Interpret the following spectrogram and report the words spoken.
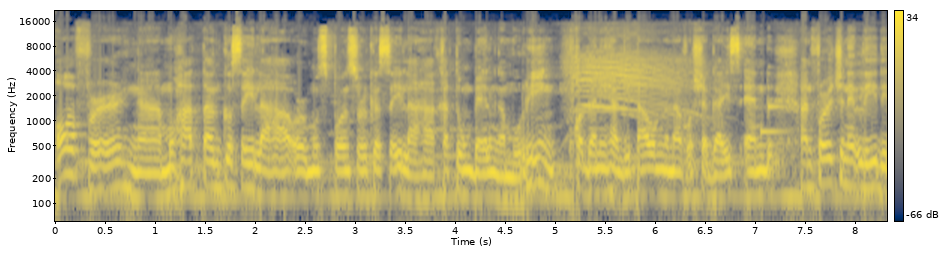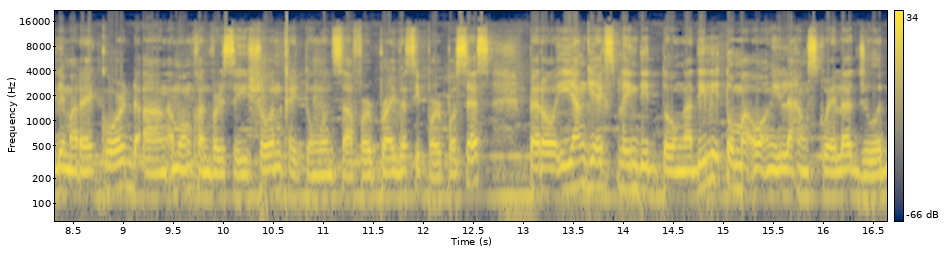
offer nga muhatag ko sa ilaha or mo sponsor ko sa ilaha katong bell nga mo ring. Kaganiha gitawag na nako siya guys. And unfortunately dili ma-record ang among conversation kay tungod sa for privacy purposes. Pero iyang gi-explain dito nga dili to mao ang ilahang eskwela jud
